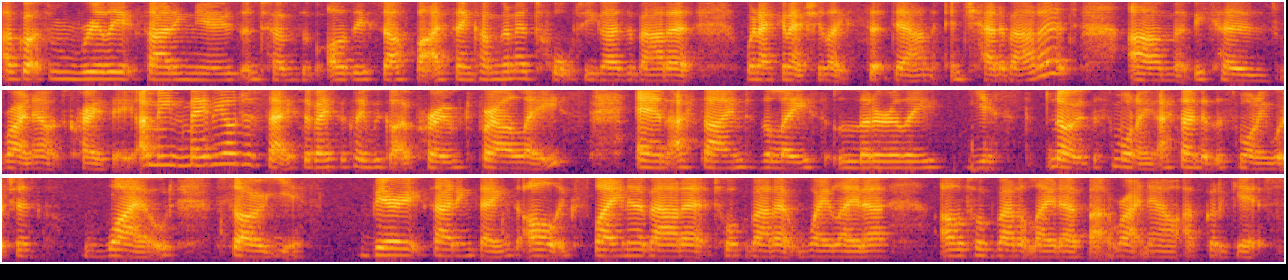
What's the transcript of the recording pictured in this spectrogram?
i've got some really exciting news in terms of aussie stuff but i think i'm going to talk to you guys about it when i can actually like sit down and chat about it um, because right now it's crazy. I mean maybe i'll just say so basically we got approved for our lease and i signed the lease literally yes no this morning. I signed it this morning which is wild. So yes very exciting things. I'll explain about it talk about it way later. I'll talk about it later but right now i've got to get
